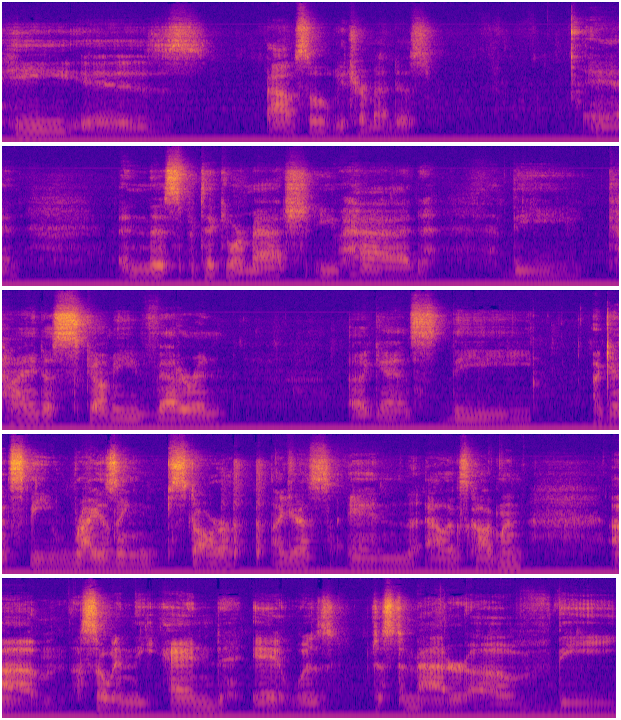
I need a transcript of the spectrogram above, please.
he is absolutely tremendous, and in this particular match, you had the kind of scummy veteran against the against the rising star, I guess, in Alex Coughlin. Um, so in the end, it was just a matter of the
